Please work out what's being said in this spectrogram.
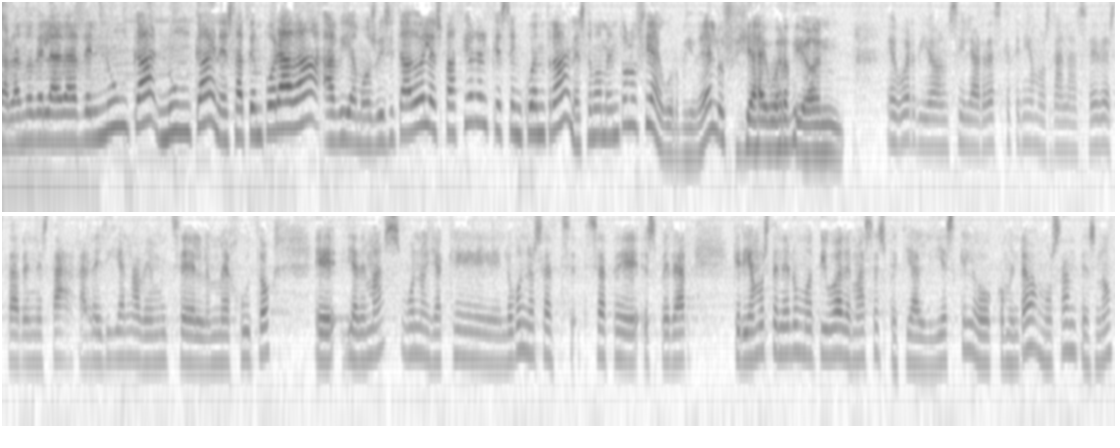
hablando de la edad del nunca, nunca en esta temporada habíamos visitado el espacio en el que se encuentra en este momento Lucía Egurbide. Lucía Eguardión. Eguardión, sí, la verdad es que teníamos ganas ¿eh? de estar en esta galería, en la de Michel Mejuto. Eh, y además, bueno, ya que lo bueno se, se, hace esperar, queríamos tener un motivo además especial. Y es que lo comentábamos antes, ¿no?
